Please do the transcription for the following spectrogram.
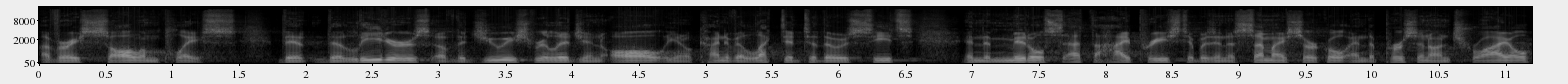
a very solemn place. The, the leaders of the Jewish religion, all you know, kind of elected to those seats. In the middle sat the high priest. It was in a semicircle, and the person on trial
